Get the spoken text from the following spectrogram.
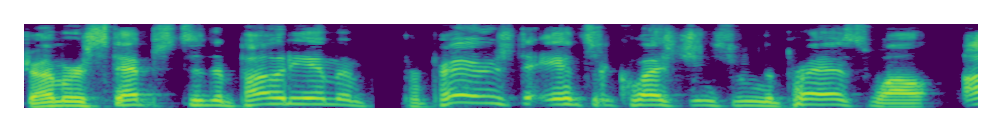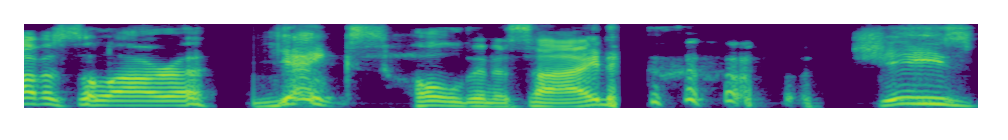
Drummer steps to the podium and prepares to answer questions from the press while Avasarala yanks Holden aside. She's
